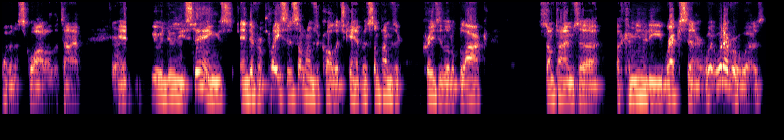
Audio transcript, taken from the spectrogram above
having a squad all the time, sure. and we would do these things in different places. Sometimes a college campus, sometimes a crazy little block, sometimes a, a community rec center, whatever it was.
